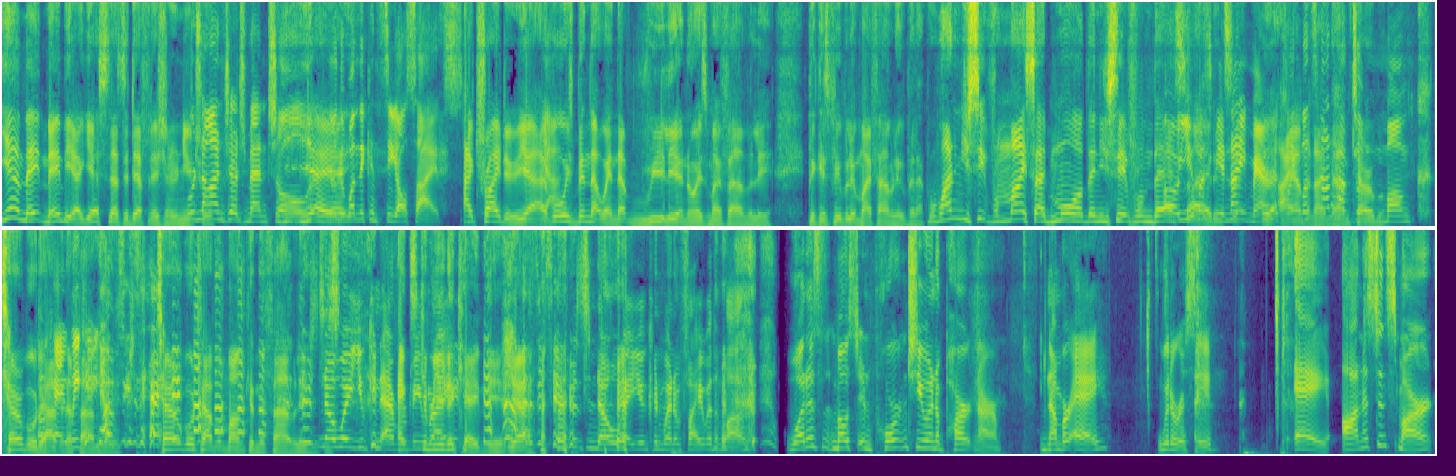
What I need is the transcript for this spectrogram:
Yeah, may, maybe. I guess that's the definition of neutral. We're non-judgmental. Yeah, yeah. the one that can see all sides. I try to, yeah. I've always been that way, and that really annoys my family because people in my family will be like, "Well, why don't you see it from my side more than you see it from their Oh, side?" you must be a like- nightmare. Yeah, It's I like, am let's a not nightmare. have I'm the terrible. monk. Terrible to Okay, have in a we can- family. Was. Terrible to have a monk in the family. There's no way you can ever be right. excommunicate me. Yeah. say, There's no way you can win a fight with a monk. What is most important to you in a partner? Number A, literacy. A, honest and smart.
